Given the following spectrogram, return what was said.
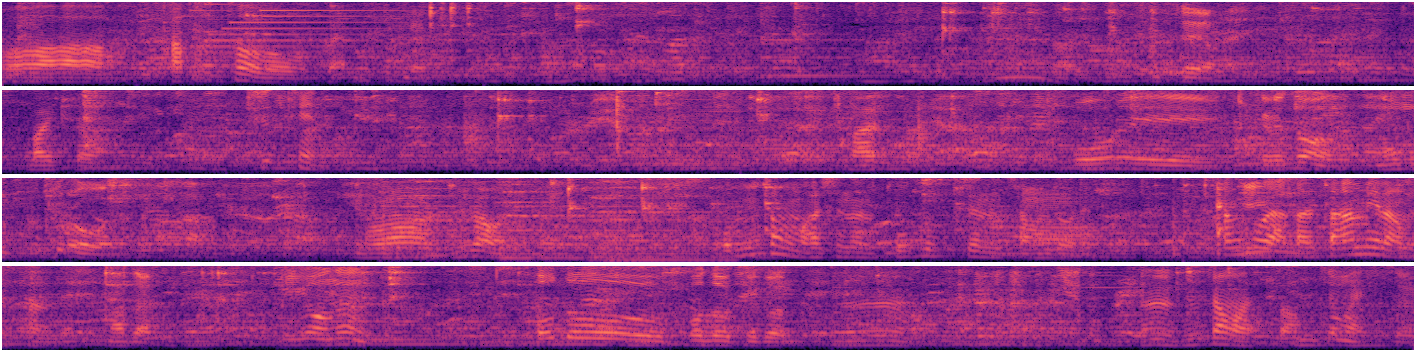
와, 밥부터 먹어볼까요? 어 맛있어요. 치킨. 맛있어요. 오래 그래서 너무 부드러워요 와, 진짜 맛있어요. 엄청 맛있는 고급진 장조림. 한국 약간 쌈이랑 비슷한데. 맞아 이거는 포도 포도 그거 음, 음 진짜 맛있다. 진짜 맛있어요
